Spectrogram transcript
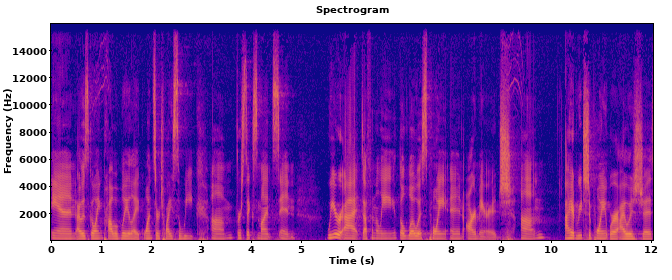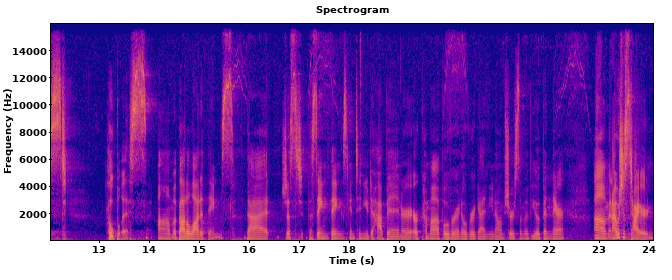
and I was going probably like once or twice a week um, for six months. And we were at definitely the lowest point in our marriage. Um, I had reached a point where I was just hopeless um, about a lot of things that just the same things continue to happen or, or, come up over and over again. You know, I'm sure some of you have been there. Um, and I was just tired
